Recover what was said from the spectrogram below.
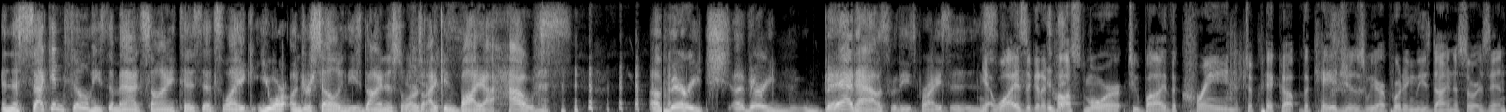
In the second film, he's the mad scientist that's like, you are underselling these dinosaurs. I can buy a house, a very, a very bad house for these prices. Yeah, why is it going to cost more to buy the crane to pick up the cages we are putting these dinosaurs in?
